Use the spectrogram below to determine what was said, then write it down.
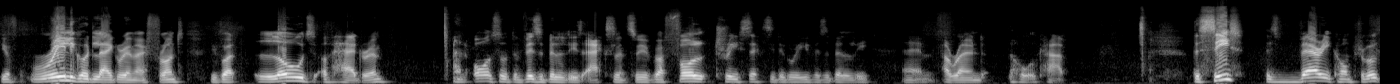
You have really good leg room out front, you've got loads of headroom, and also the visibility is excellent. So you've got full 360 degree visibility um, around the whole cab. The seat is very comfortable.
